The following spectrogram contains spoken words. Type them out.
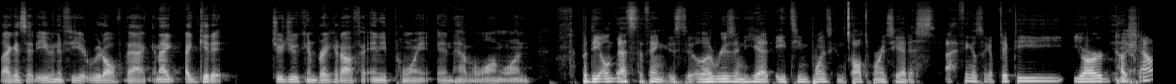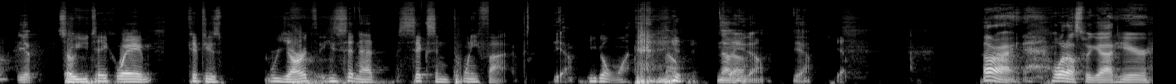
Like I said, even if you get Rudolph back, and I, I get it, Juju can break it off at any point and have a long one. But the only that's the thing is the only reason he had 18 points against Baltimore is he had a I think it was like a 50 yard Yeah. touchdown. Yep. So you take away 50 yards, he's sitting at six and 25. Yeah. You don't want that. No. No, So, you don't. Yeah. Yep. All right. What else we got here?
